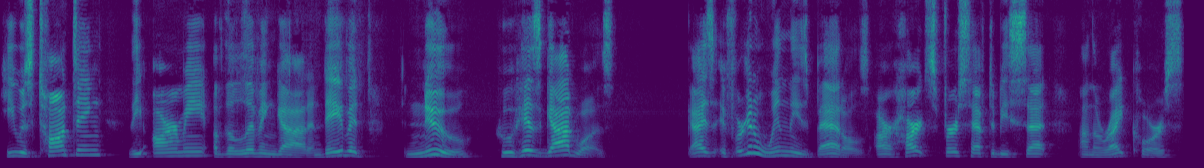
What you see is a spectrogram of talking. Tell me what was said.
He was taunting the army of the living God. And David knew who his God was. Guys, if we're going to win these battles, our hearts first have to be set on the right course,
